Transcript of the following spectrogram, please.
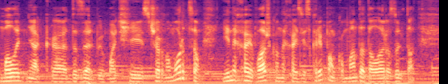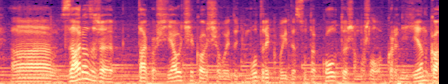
молодняк е, Дезербі в матчі з Чорноморцем, і нехай важко, нехай зі скрипом команда дала результат. А, Зараз же також я очікував, що вийдуть Мудрик, вийде Судаков, той же, можливо, Корнієнко,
